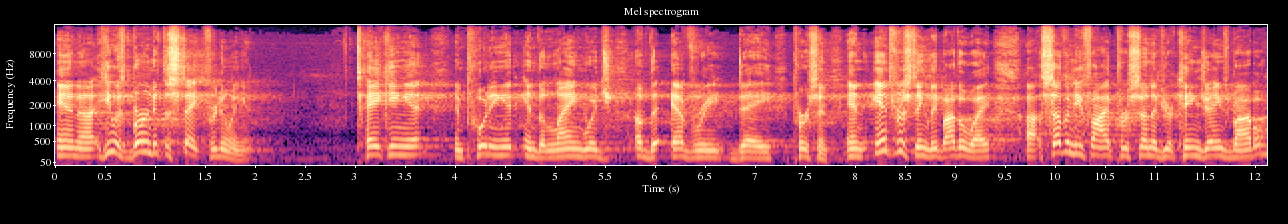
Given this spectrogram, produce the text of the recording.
And uh, he was burned at the stake for doing it, taking it and putting it in the language of the everyday person. And interestingly, by the way, uh, 75% of your King James Bible,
